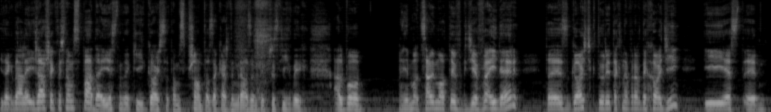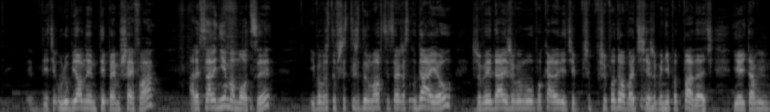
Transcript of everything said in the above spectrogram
i tak dalej. I zawsze ktoś tam spada i jest ten taki gość, co tam sprząta za każdym razem tych wszystkich tych. Albo mo- cały motyw, gdzie Vader to jest gość, który tak naprawdę chodzi i jest, y, wiecie, ulubionym typem szefa, ale wcale nie ma mocy. I po prostu wszyscy szturmowcy cały czas udają, żeby dać, żeby mu pokazać, wiecie, przy, przypodobać się, żeby nie podpadać. I oni tam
